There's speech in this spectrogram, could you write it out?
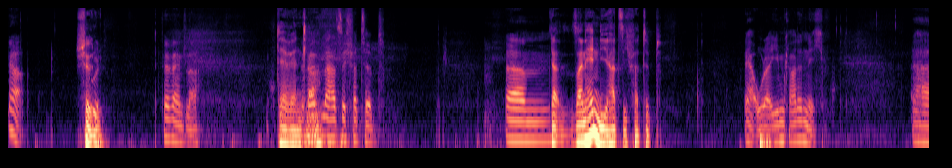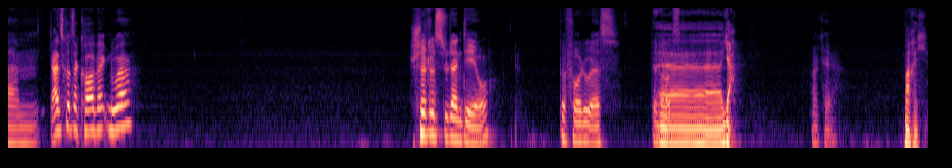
Ja, Schön. Gut. der Wendler. Der Der Wendler. Wendler hat sich vertippt. Ähm, Ja, sein Handy hat sich vertippt. Ja, oder eben gerade nicht. Ähm, ganz kurzer Callback nur. Schüttelst du dein Deo, bevor du es benutzt? Äh, ja, Okay. mache ich.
